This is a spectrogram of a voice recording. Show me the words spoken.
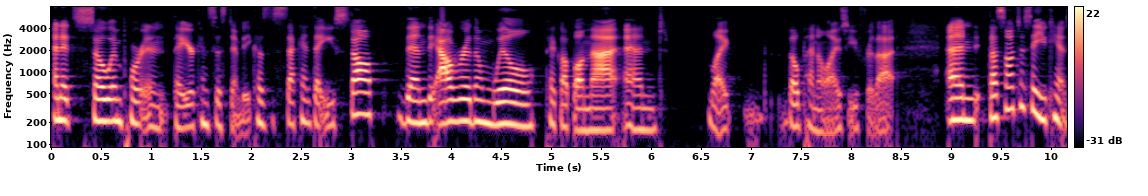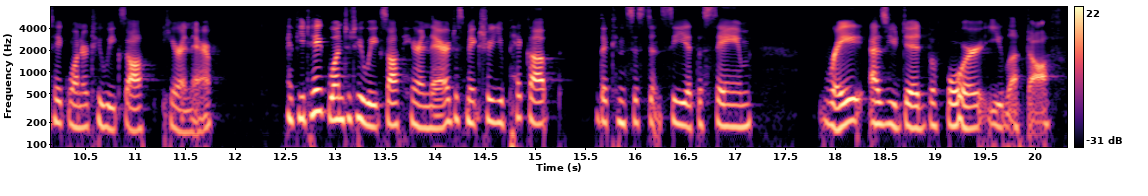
And it's so important that you're consistent because the second that you stop, then the algorithm will pick up on that and like they'll penalize you for that. And that's not to say you can't take one or two weeks off here and there. If you take one to two weeks off here and there, just make sure you pick up the consistency at the same rate as you did before you left off.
